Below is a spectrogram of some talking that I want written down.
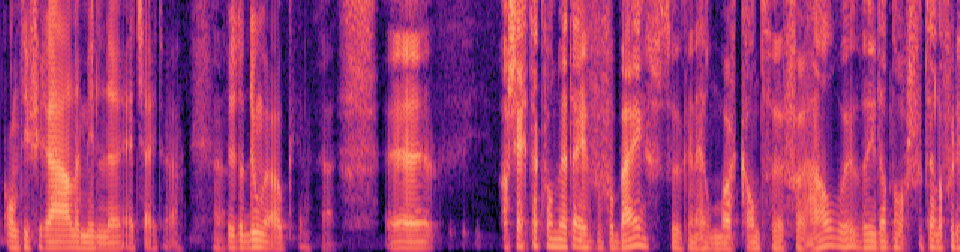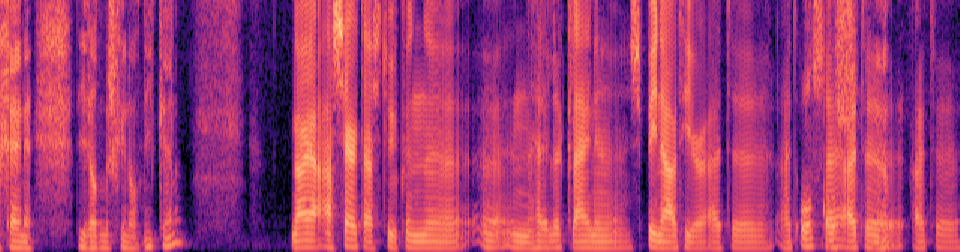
antivirale middelen, et cetera. Dus dat doen we ook. Ja. ja. Acerta kwam net even voorbij. Dat is natuurlijk een heel markant verhaal. Wil, je dat nog eens vertellen voor degenen die dat misschien nog niet kennen? Nou ja, Acerta is natuurlijk een, uh, een hele kleine spin-out hier uit, uh, uit Os. Os hè, uit, de, ja. uit, de,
